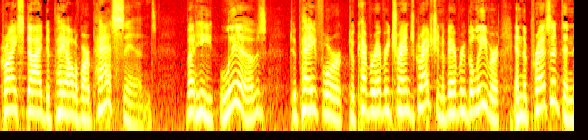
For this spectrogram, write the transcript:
Christ died to pay all of our past sins, but he lives to pay for to cover every transgression of every believer in the present and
